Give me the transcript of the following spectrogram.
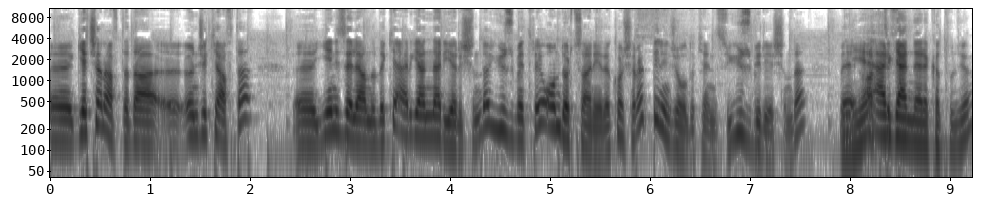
Ee, geçen hafta daha e, önceki hafta e, Yeni Zelanda'daki ergenler yarışında 100 metreye 14 saniyede koşarak birinci oldu kendisi. 101 yaşında. Ve Niye aktif- ergenlere katılıyor?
